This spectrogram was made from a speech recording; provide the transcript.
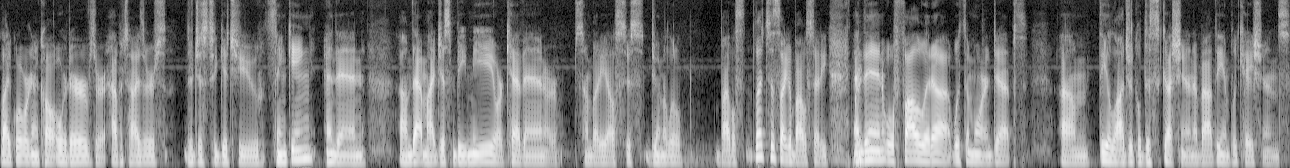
like what we're going to call hors d'oeuvres or appetizers. They're just to get you thinking. And then um, that might just be me or Kevin or somebody else just doing a little Bible, let's just like a Bible study. And Right. then we'll follow it up with a more in depth um, theological discussion about the implications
